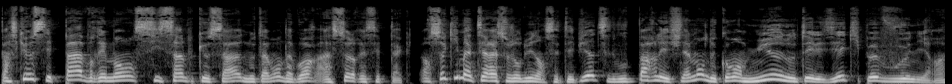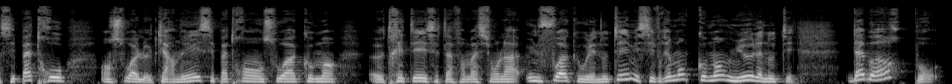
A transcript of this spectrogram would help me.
parce que c'est pas vraiment si simple que ça, notamment d'avoir un seul réceptacle. Alors, ce qui m'intéresse aujourd'hui dans cet épisode, c'est de vous parler finalement de comment mieux noter les idées qui peuvent vous venir. Hein. C'est pas trop en soi le carnet, c'est pas trop en soi comment euh, traiter cette information-là une fois que vous la notez, mais c'est vraiment comment mieux la noter. D'abord, pour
